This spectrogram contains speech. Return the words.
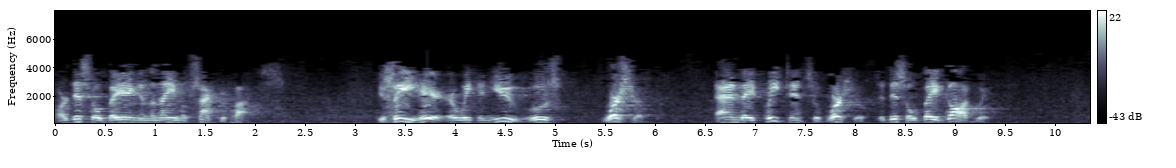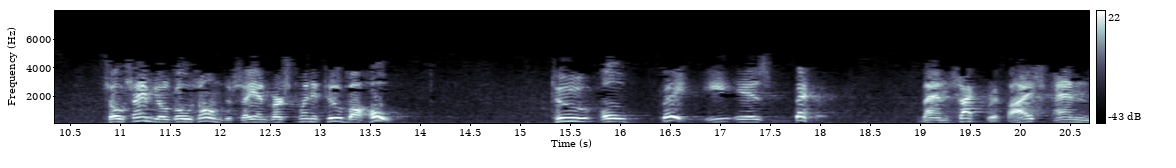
or disobeying in the name of sacrifice? You see, here we can use worship and a pretense of worship to disobey God with. So Samuel goes on to say in verse 22, Behold, to obey is better than sacrifice and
